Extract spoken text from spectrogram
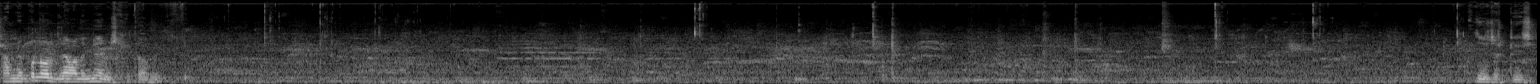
সামনে পনেরো দিন আমাদের নিরামিষ খেতে হবে। জিনিসটার টেস্ট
